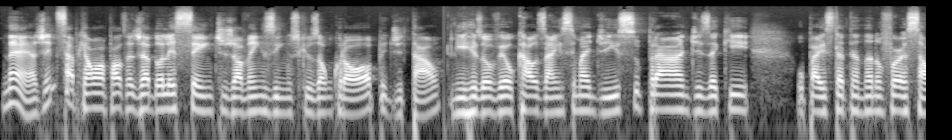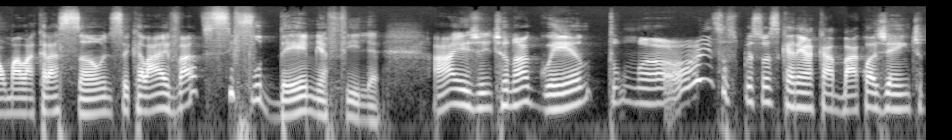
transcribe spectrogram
né? A gente sabe que é uma pauta de adolescentes, jovenzinhos que usam cropped e tal. E resolveu causar em cima disso pra dizer que o país tá tentando forçar uma lacração e não sei o que lá. Ai, vá se fuder, minha filha. Ai, gente, eu não aguento mais. As pessoas querem acabar com a gente o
